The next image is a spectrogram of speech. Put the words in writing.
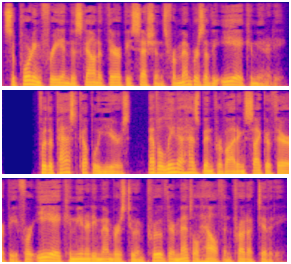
supporting free and discounted therapy sessions for members of the EA community. For the past couple years, Evelina has been providing psychotherapy for EA community members to improve their mental health and productivity.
